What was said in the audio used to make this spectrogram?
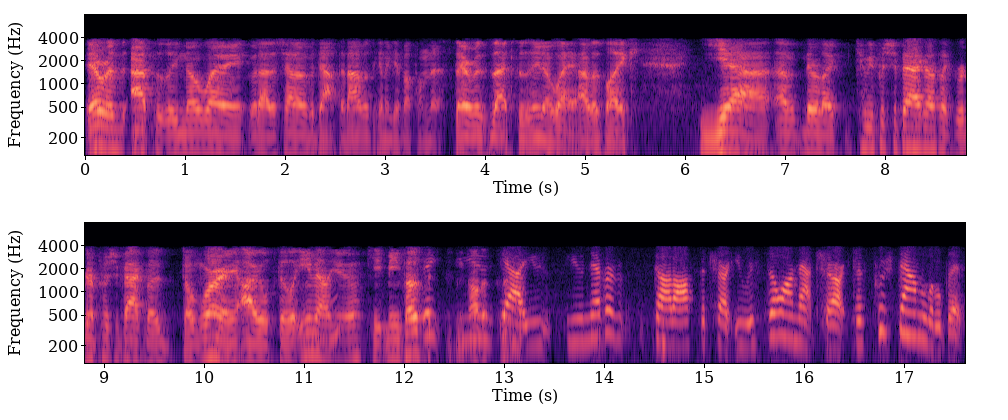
there was absolutely no way, without a shadow of a doubt, that I was going to give up on this. There was absolutely no way. I was like, yeah. Uh, they were like, can we push it back? I was like, we're going to push it back, but don't worry, I will still email you. Keep me posted. You, yeah, you you never got off the chart. You were still on that chart. Just push down a little bit,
